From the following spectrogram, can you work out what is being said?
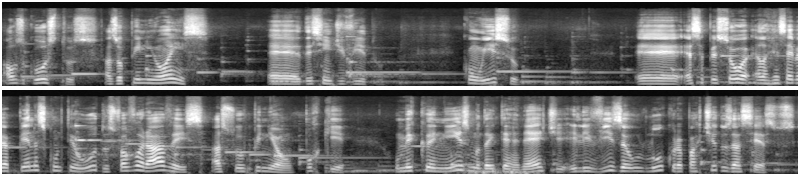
aos gostos, às opiniões é, desse indivíduo. Com isso, é, essa pessoa ela recebe apenas conteúdos favoráveis à sua opinião. Por quê? O mecanismo da internet ele visa o lucro a partir dos acessos.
